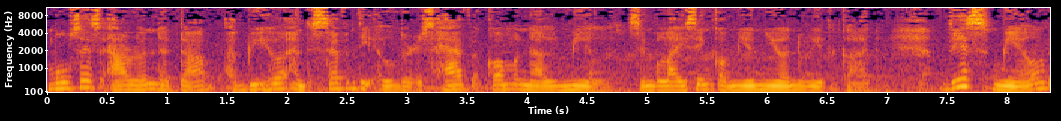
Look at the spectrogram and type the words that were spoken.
Moses, Aaron, Nadab, Abihu, and the 70 elders have a communal meal, symbolizing communion with God. This meal,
